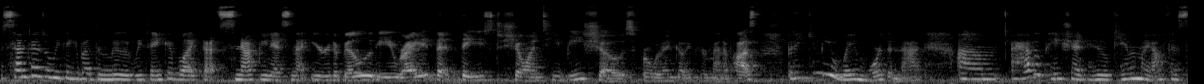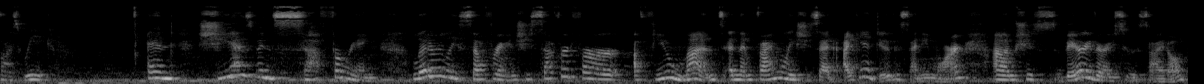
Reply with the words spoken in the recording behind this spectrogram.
sometimes when we think about the mood, we think of like that snappiness and that irritability, right? That they used to show on TV shows for women going through menopause, but it can be way more than that. Um, I have a patient who came in my office last week and she has been suffering, literally suffering. And she suffered for a few months. And then finally she said, I can't do this anymore. Um, she's very, very suicidal.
